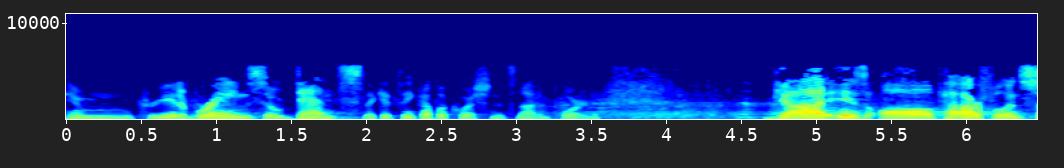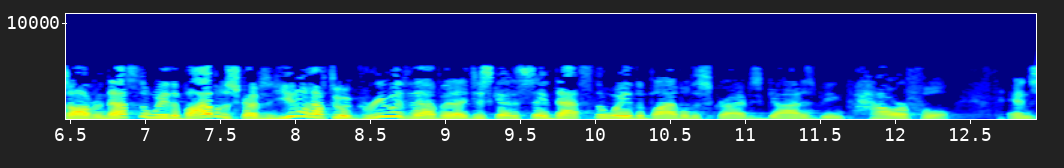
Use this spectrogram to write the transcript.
can create a brain so dense that could think up a question that's not important. God is all powerful and sovereign. That's the way the Bible describes it. You don't have to agree with that, but I just got to say that's the way the Bible describes God as being powerful and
